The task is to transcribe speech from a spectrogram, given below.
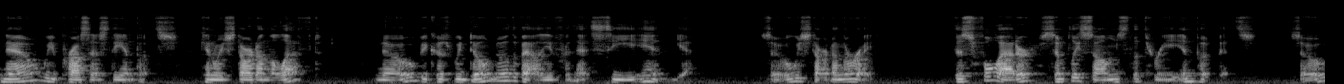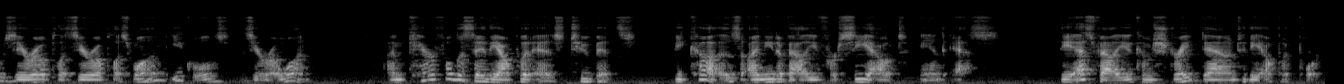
Now we process the inputs. Can we start on the left? No, because we don't know the value for that C in yet. So we start on the right. This full adder simply sums the three input bits. So 0 plus 0 plus 1 equals 0, 1. I'm careful to say the output as 2 bits because I need a value for C out and S. The S value comes straight down to the output port.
